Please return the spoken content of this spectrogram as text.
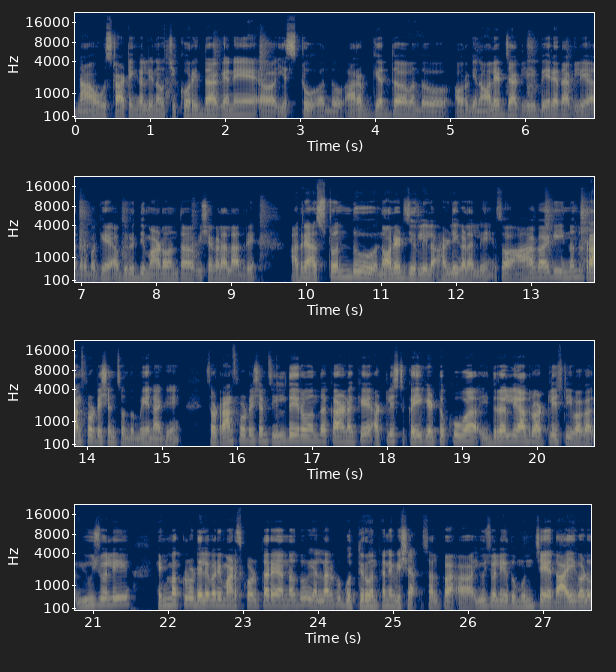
ನಾವು ಸ್ಟಾರ್ಟಿಂಗಲ್ಲಿ ನಾವು ಚಿಕ್ಕವರಿದ್ದಾಗನೇ ಎಷ್ಟು ಒಂದು ಆರೋಗ್ಯದ ಒಂದು ಅವ್ರಿಗೆ ನಾಲೆಡ್ಜ್ ಆಗಲಿ, ಬೇರೆದಾಗಲಿ, ಅದರ ಬಗ್ಗೆ ಅಭಿವೃದ್ಧಿ ಮಾಡುವಂಥ ವಿಷಯಗಳಲ್ಲಾದರೆ ಆದರೆ ಅಷ್ಟೊಂದು ನಾಲೆಡ್ಜ್ ಇರಲಿಲ್ಲ ಹಳ್ಳಿಗಳಲ್ಲಿ. ಸೊ ಹಾಗಾಗಿ ಇನ್ನೊಂದು ಟ್ರಾನ್ಸ್ಪೋರ್ಟೇಷನ್ಸ್ ಒಂದು ಮೇನಾಗಿ ಸೊ ಟ್ರಾನ್ಸ್ಪೋರ್ಟೇಷನ್ಸ್ ಇಲ್ಲದೆ ಇರೋವಂಥ ಕಾರಣಕ್ಕೆ ಅಟ್ಲೀಸ್ಟ್ ಕೈಗೆಟುಕುವ ಇದರಲ್ಲಿ ಆದರೂ ಅಟ್ಲೀಸ್ಟ್ ಇವಾಗ ಯೂಶ್ವಲಿ ಹೆಣ್ಮಕ್ಳು ಡೆಲಿವರಿ ಮಾಡಿಸ್ಕೊಳ್ತಾರೆ ಅನ್ನೋದು ಎಲ್ಲರಿಗೂ ಗೊತ್ತಿರುವಂಥನೇ ವಿಷಯ. ಸ್ವಲ್ಪ ಯೂಶ್ವಲಿ ಅದು ಮುಂಚೆ ದಾಯಿಗಳು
